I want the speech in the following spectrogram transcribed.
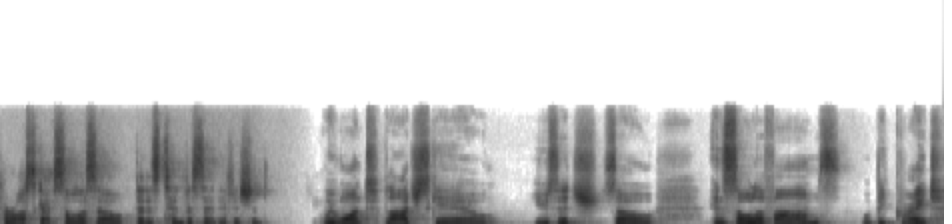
perovskite solar cell that is 10% efficient. We want large scale usage. So in solar farms would be great.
